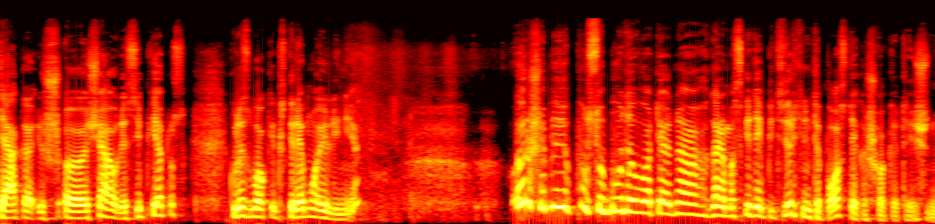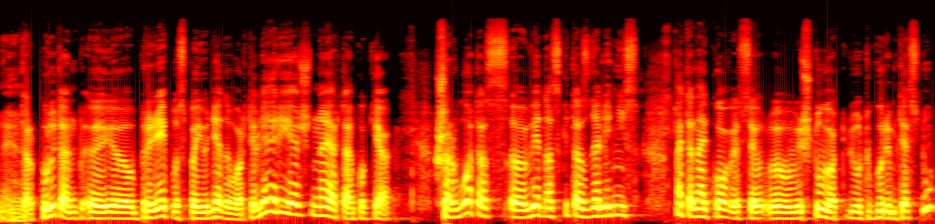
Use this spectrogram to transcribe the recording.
teka iš e, šiaurės į pietus, kuris buvo kaip skiriamoji linija. Ir iš abiejų pusių būdavo, tie, na, galima sakyti, taip įtvirtinti postai kažkokie, tai, žinai, tarp kurių ten e, prireikus pajudėdavo artilerija, žinai, ar ten kokie šarvuotas e, vienas kitas dalinys, na, tenai kovėsi e, iš tų, tų, tų rimtesnių,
